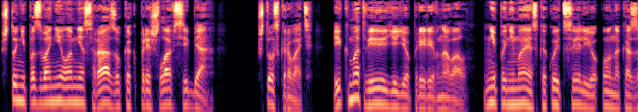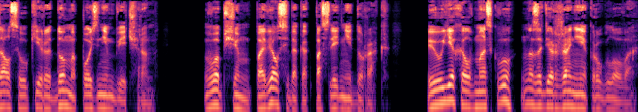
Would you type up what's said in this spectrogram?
что не позвонила мне сразу, как пришла в себя. Что скрывать, и к Матвею ее приревновал, не понимая, с какой целью он оказался у Киры дома поздним вечером. В общем, повел себя как последний дурак. И уехал в Москву на задержание Круглова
